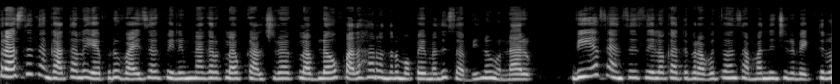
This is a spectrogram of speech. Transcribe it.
ప్రస్తుతం గతంలో ఎప్పుడు Vizag film Nagar club cultural క్లబ్లో పదహారు వందల ముప్పై మంది సభ్యులు ఉన్నారు. బీఎఫ్ఎన్సీసీలో గత ప్రభుత్వం సంబంధించిన వ్యక్తులు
